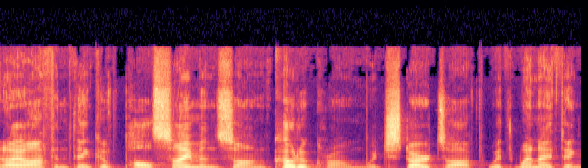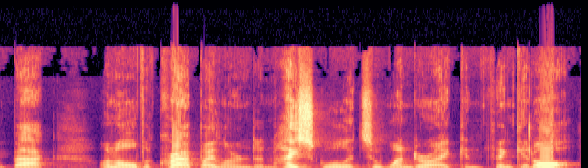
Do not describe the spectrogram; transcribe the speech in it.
And I often think of Paul Simon's song Kodachrome, which starts off with When I think back on all the crap I learned in high school, it's a wonder I can think at all.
